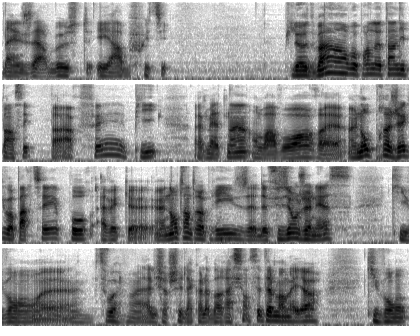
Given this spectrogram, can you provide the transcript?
Dans les arbustes et arbres fruitiers? Puis là, ben, on va prendre le temps d'y penser. Parfait. Puis euh, maintenant, on va avoir euh, un autre projet qui va partir pour avec euh, une autre entreprise de fusion jeunesse qui vont, tu vois, aller chercher de la collaboration, c'est tellement meilleur, qui vont,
